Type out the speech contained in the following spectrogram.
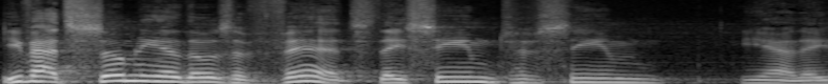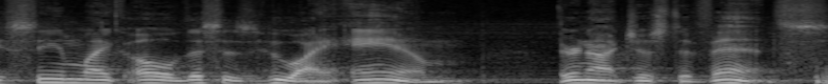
You've had so many of those events, they seem to seem, yeah, they seem like, oh, this is who I am. They're not just events.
